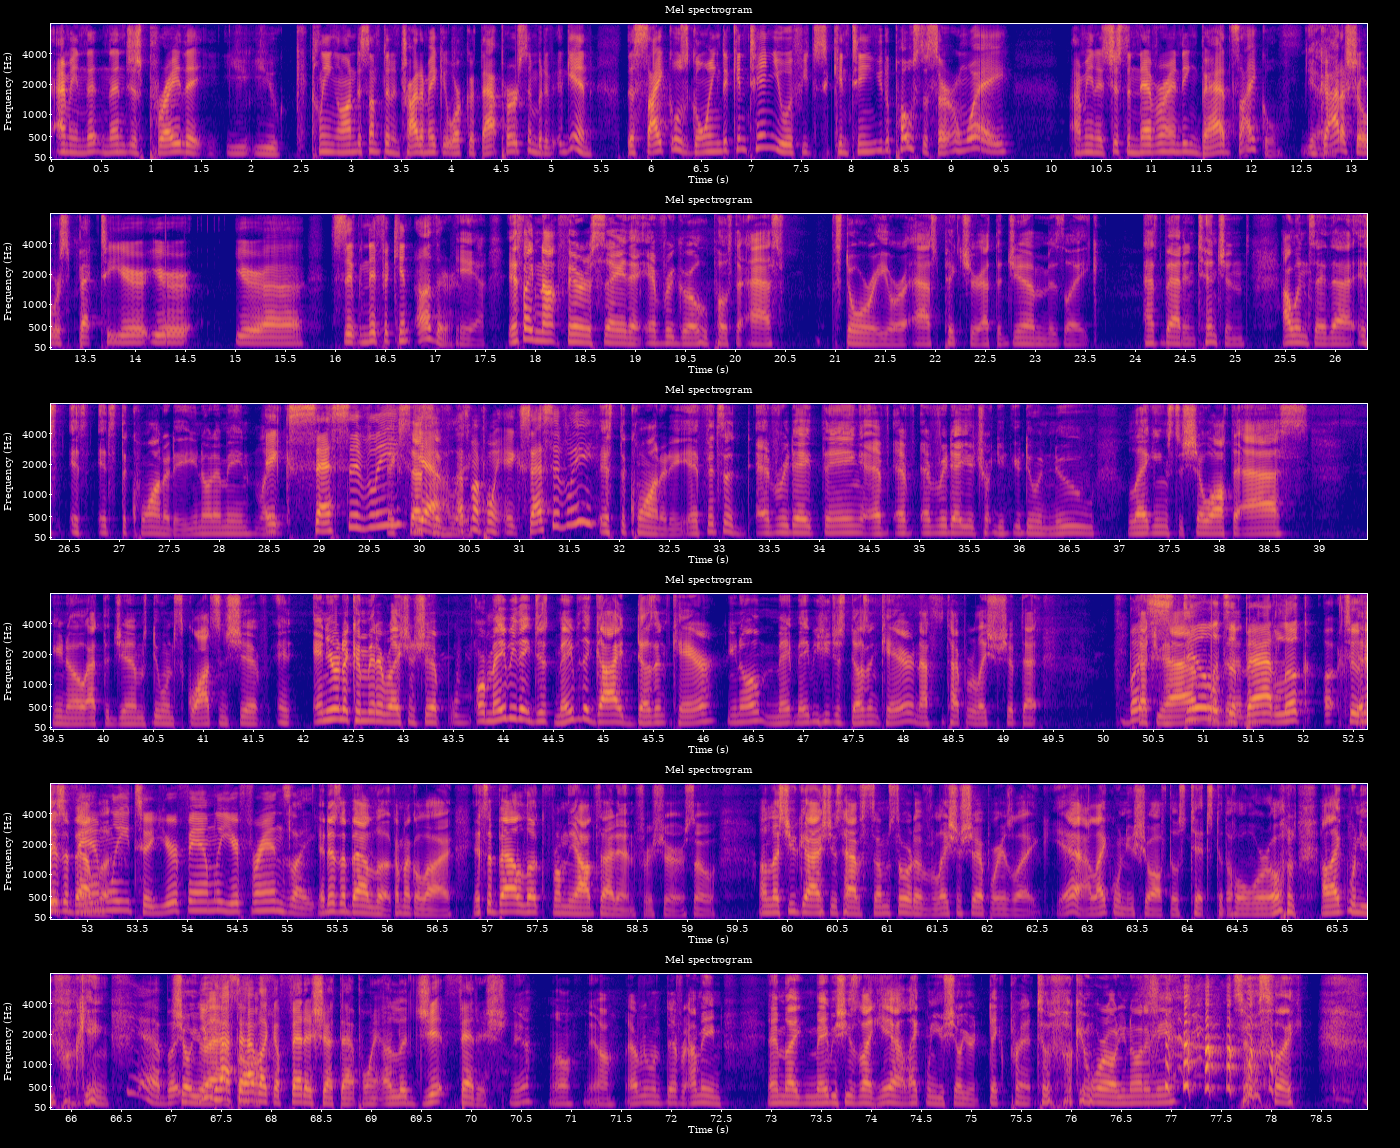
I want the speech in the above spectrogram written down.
I mean, then, then just pray that you, you cling on to something and try to make it work with that person. But if, again, the cycle's going to continue if you continue to post a certain way. I mean, it's just a never-ending bad cycle. You Yeah. got to show respect to your your your uh, significant other. Yeah, it's like not fair to say that every girl who posts an ass story or an ass picture at the gym is like has bad intentions. I wouldn't say that. It's it's it's the quantity. You know what I mean? Like excessively, yeah, Excessively. that's my point. Excessively, it's the quantity. If it's a everyday thing, ev- ev- every day you're tr- you- you're doing new leggings to show off the ass, you know, at the gyms, doing squats and shit, and and you're in a committed relationship, or maybe they just maybe the guy doesn't care, you know, May- maybe he just doesn't care, and that's the type of relationship that but that you have, still, well, it's a bad look uh, to It his is a bad look. family, to your family, your friends. Like, it is a bad look. I'm not gonna lie, it's a bad look from the outside in for sure. So. Unless you guys just have some sort of relationship where he's like, yeah, I like when you show off those tits to the whole world. I like when you fucking yeah, but show your you'd have to have like a fetish at that point, a legit fetish. Yeah, well, yeah, everyone's different. I mean, and like maybe she's like, yeah, I like when you show your dick print to the fucking world. You know what I mean? so it's like,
